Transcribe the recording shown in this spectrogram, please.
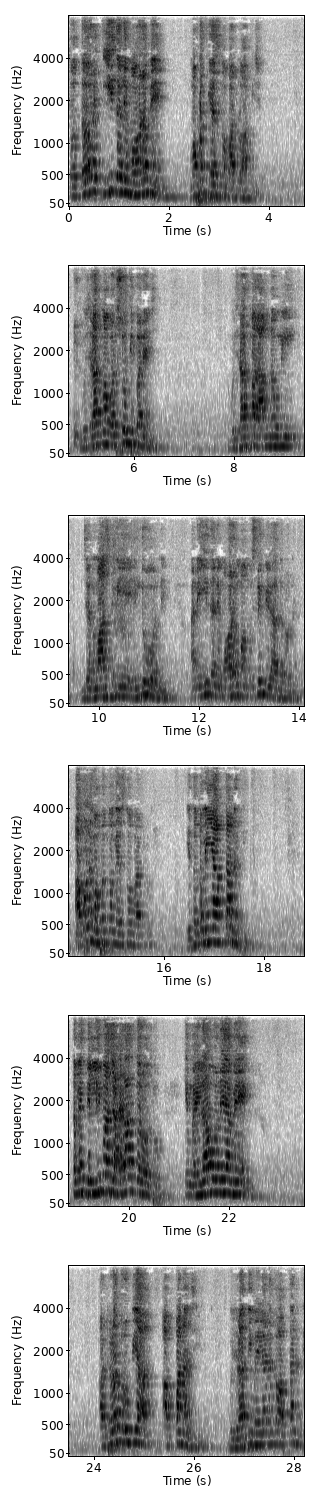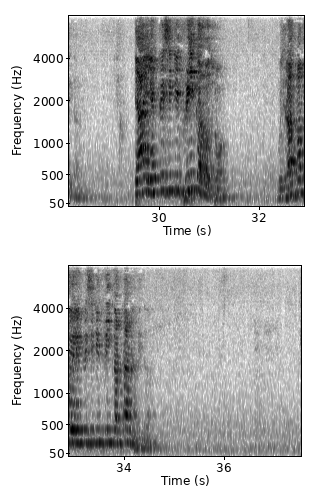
તો દર ઈદ અને મોહરમે મફત ગેસનો બાટલો આપીશું. ગુજરાતમાં વર્ષોથી બને છે. ગુજરાતમાં રામનવમી, જન્માષ્ટમી એ હિન્દુઓને અને ઈદ અને મોહરમમાં મુસ્લિમ બિરાદરોને આપો મફતનો ગેસનો બાટલો એ તો તમે અહીંયા આપતા નથી. તમે દિલ્હીમાં જાહેરાત કરો છો કે મહિલાઓને અમે અઢળક રૂપિયા આપવાના છે ગુજરાતની મહિલાને તો આપતા નથી તમે. ત્યાં ઇલેક્ટ્રિસિટી ફ્રી કરો છો. ગુજરાતમાં તો ઇલેક્ટ્રિસિટી ફ્રી કરતા નથી તમે.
